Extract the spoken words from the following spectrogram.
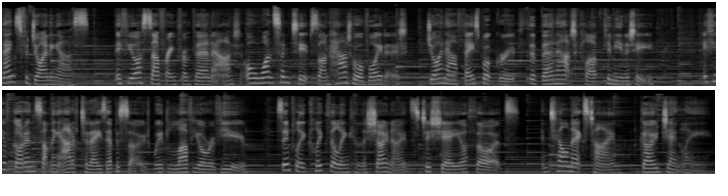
Thanks for joining us. If you're suffering from burnout or want some tips on how to avoid it, join our Facebook group, the Burnout Club Community. If you've gotten something out of today's episode, we'd love your review. Simply click the link in the show notes to share your thoughts. Until next time, go gently.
